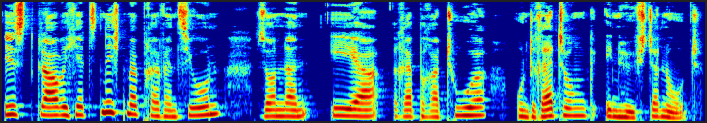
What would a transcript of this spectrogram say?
ist, glaube ich, jetzt nicht mehr Prävention, sondern eher Reparatur und Rettung in höchster Not.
